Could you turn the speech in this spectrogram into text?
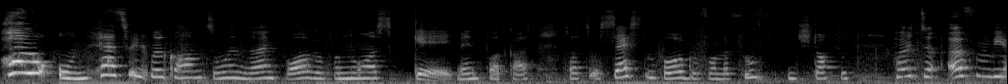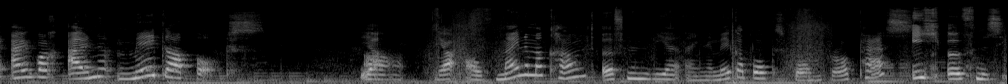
Hallo und herzlich willkommen zu einer neuen Folge von Noah's Gaming Podcast. Das zur sechsten Folge von der fünften Staffel. Heute öffnen wir einfach eine Megabox. Ja, Ja, auf meinem Account öffnen wir eine Megabox vom Broadpass. ich öffne sie.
